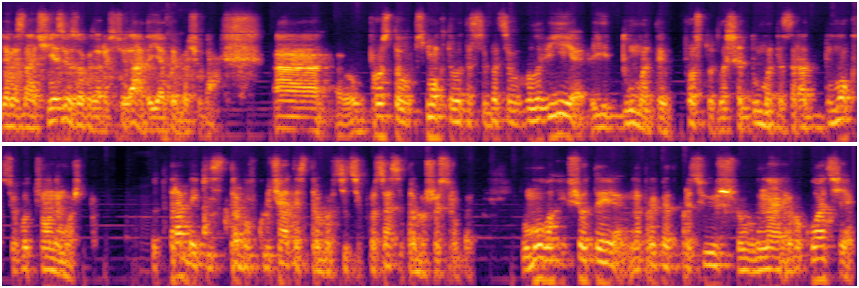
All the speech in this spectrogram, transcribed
Я не знаю, чи є зв'язок зараз, чи а, де я тебе бачу, Просто обсмоктувати себе це в голові і думати, просто лише думати заради думок, цього цього не можна. Тобто треба якісь, треба включатись, треба всі ці процеси, треба щось робити. В умовах, якщо ти, наприклад, працюєш на евакуації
